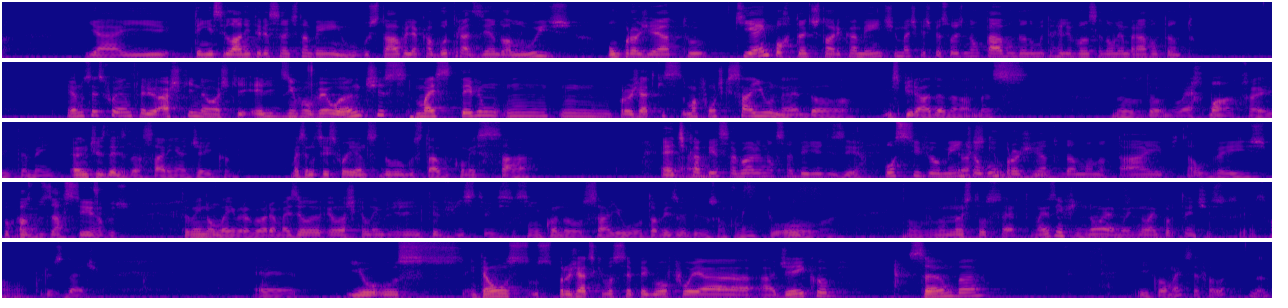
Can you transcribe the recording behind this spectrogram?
E aí tem esse lado interessante também. O Gustavo ele acabou trazendo à luz um projeto que é importante historicamente, mas que as pessoas não estavam dando muita relevância, não lembravam tanto. Eu não sei se foi anterior, acho que não. Acho que ele desenvolveu antes, mas teve um, um, um projeto, que uma fonte que saiu, né? Do, inspirada na, nas, no, do, no Airbach aí também, antes deles lançarem a Jacob. Mas eu não sei se foi antes do Gustavo começar. É, de cabeça agora eu não saberia dizer. Possivelmente algum projeto da Monotype, talvez, por causa é. dos acervos. Também não lembro agora, mas eu, eu acho que eu lembro de ter visto isso, assim, quando saiu, ou talvez o Edilson comentou. Não, não, não, estou certo. Mas enfim, não é, não é importante isso, é só uma curiosidade. É, e os, então os, os, projetos que você pegou foi a, a Jacob, Samba e qual mais você falou? Não.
